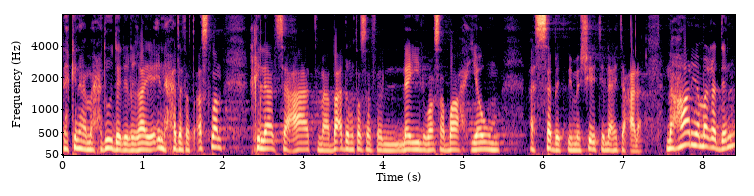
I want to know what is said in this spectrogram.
لكنها محدودة للغاية إن حدثت أصلا. خلال ساعات ما بعد منتصف الليل وصباح يوم السبت بمشيئة الله تعالى. نهار يوم غد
